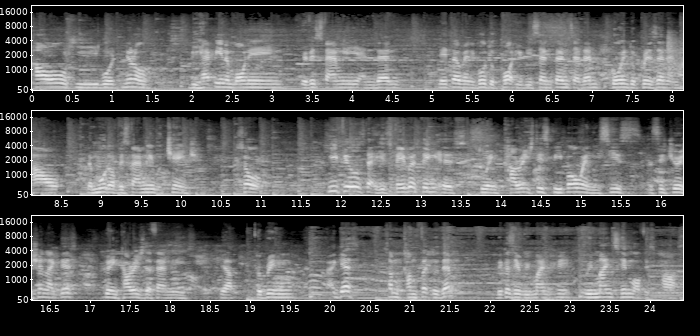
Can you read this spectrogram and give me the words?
how he would, you know, be happy in the morning with his family, and then later when he go to court, he'll be sentenced and then go into prison, and how the mood of his family would change. So he feels that his favorite thing is to encourage these people when he sees a situation like this, to encourage the families, yeah, to bring, I guess, some comfort to them because it reminds me reminds him of his past.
